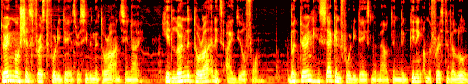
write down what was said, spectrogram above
During Moshe's first 40 days receiving the Torah on Sinai, he had learned the Torah in its ideal form. But during his second 40 days in the mountain, beginning on the first of Elul,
